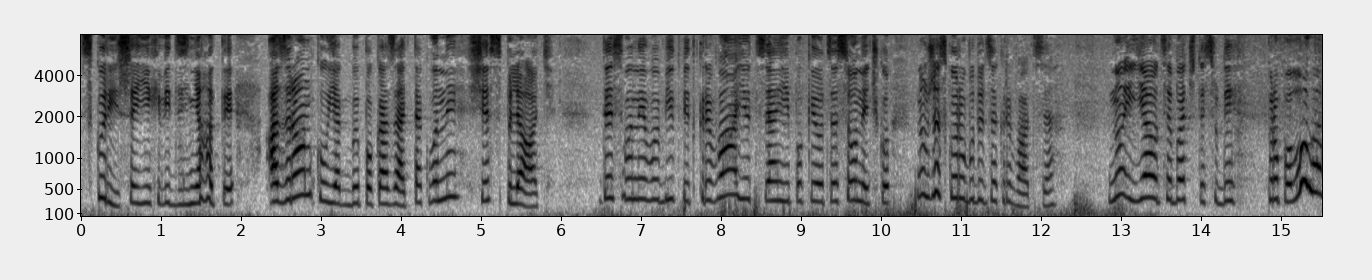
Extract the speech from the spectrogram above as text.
скоріше їх відзняти. А зранку, якби показати, так вони ще сплять. Десь вони в обід відкриваються, і поки оце сонечко, ну вже скоро будуть закриватися. Ну і я оце, бачите, сюди прополола.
